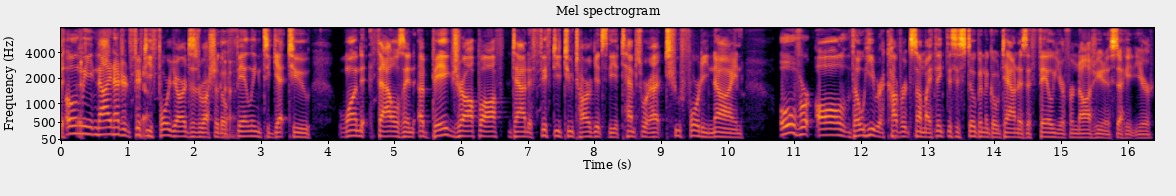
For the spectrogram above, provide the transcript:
only 954 yards as a rusher, though, failing to get to 1,000. A big drop off down to 52 targets. The attempts were at 249. Overall, though he recovered some, I think this is still going to go down as a failure for Najee in his second year.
